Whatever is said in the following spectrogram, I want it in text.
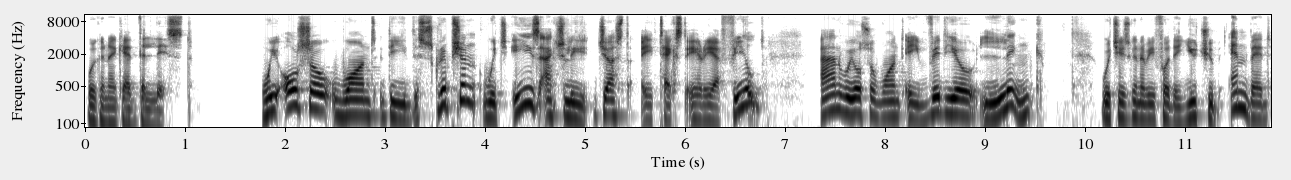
we're going to get the list. We also want the description, which is actually just a text area field. And we also want a video link, which is going to be for the YouTube embed,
